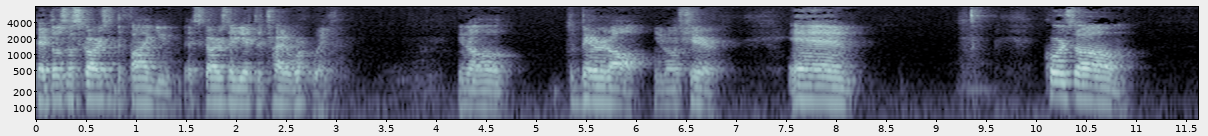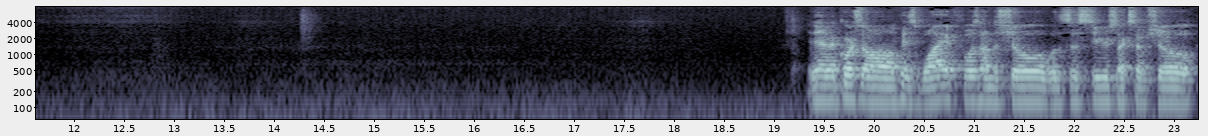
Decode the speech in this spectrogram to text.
that those are scars that define you. The scars that you have to try to work with. You know, to bear it all. You know, share, and of course, um. And then, of course, um, his wife was on the show. Was a Sirius XM show.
